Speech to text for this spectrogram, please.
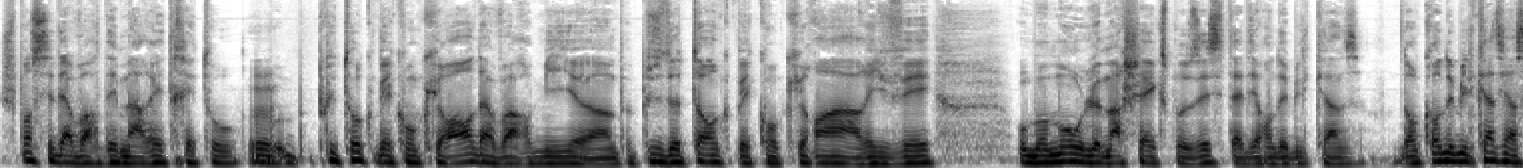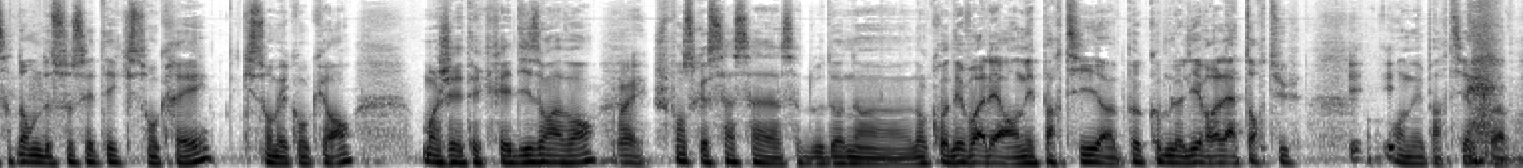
Je pense c'est d'avoir démarré très tôt, mmh. plutôt que mes concurrents, d'avoir mis euh, un peu plus de temps que mes concurrents à arriver au moment où le marché a explosé, c'est-à-dire en 2015. Donc en 2015, il y a un certain nombre de sociétés qui sont créées, qui sont mes concurrents. Moi, j'ai été créé dix ans avant. Oui. Je pense que ça, ça, ça nous donne. Un... Donc on est voilà, on est parti un peu comme le livre et la tortue. Et, on est parti un peu avant.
